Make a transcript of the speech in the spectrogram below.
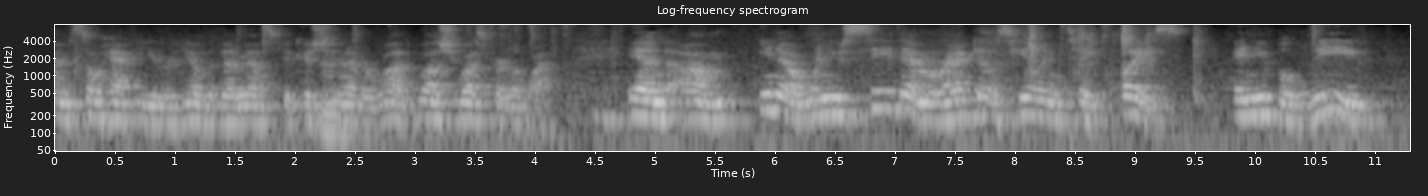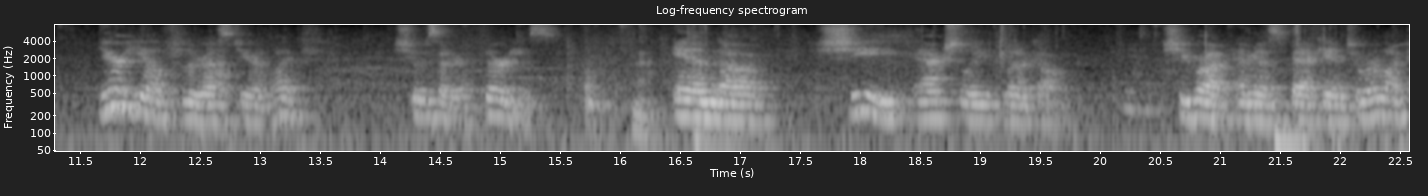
I'm so happy you were healed of MS because she Mm. never was. Well, she was for a little while. And, um, you know, when you see that miraculous healing take place and you believe, you're healed for the rest of your life. She was in her 30s. And uh, she actually let it go. She brought MS back into her life.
